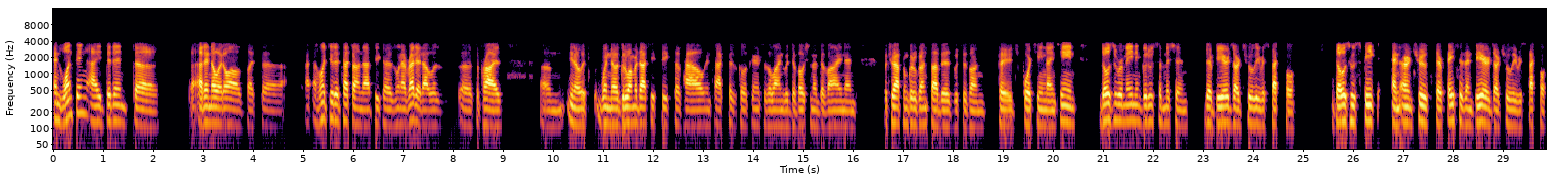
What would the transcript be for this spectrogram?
And one thing I didn't, uh, I didn't know at all, but uh, I, want you to touch on that because when I read it, I was uh, surprised. Um, you know, it's when uh, Guru Amar Das Ji speaks of how intact physical appearance is aligned with devotion of divine, and what you have from Guru Granth Sahib is, which is on page 1419, those who remain in Guru submission, their beards are truly respectful. Those who speak and earn truth, their faces and beards are truly respectful.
